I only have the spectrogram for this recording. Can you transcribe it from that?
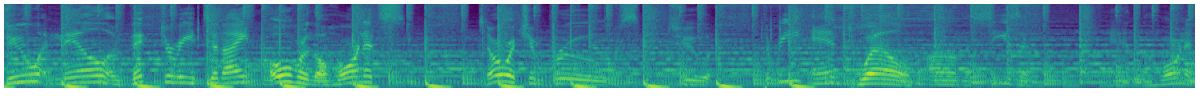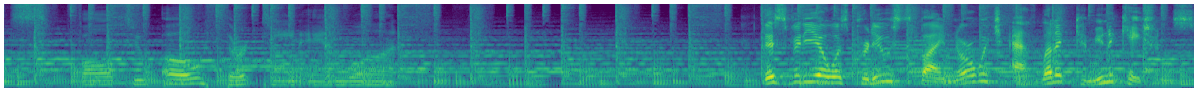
2 0 victory tonight over the Hornets. Norwich improves to 3 and 12 on the season, and the Hornets fall to 0 13 and 1. This video was produced by Norwich Athletic Communications.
